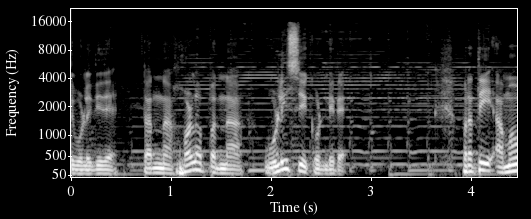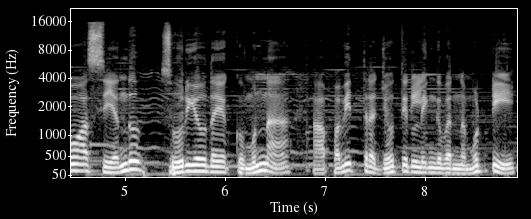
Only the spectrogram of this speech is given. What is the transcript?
ಉಳಿದಿದೆ. ತನ್ನ ಹೊಳಪನ್ನು ಉಳಿಸಿಕೊಂಡಿದೆ. ಪ್ರತಿ ಅಮಾವಾಸ್ಯೆಯಂದು ಸೂರ್ಯೋದಯಕ್ಕೂ ಮುನ್ನ ಆ ಪವಿತ್ರ ಜ್ಯೋತಿರ್ಲಿಂಗವನ್ನು ಮುಟ್ಟಿ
